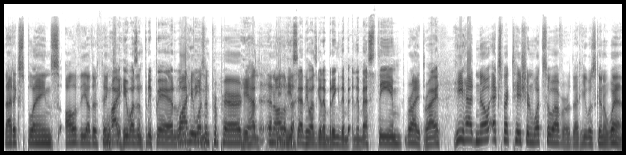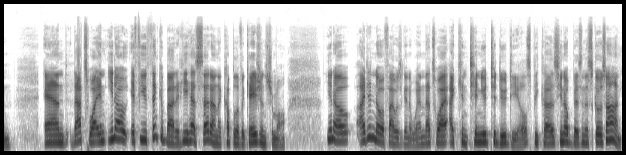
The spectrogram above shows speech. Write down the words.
That explains all of the other things. why he wasn't prepared. why he team. wasn't prepared He had. and all he, of he that. said he was going to bring the the best team. right. Right. He had no expectation whatsoever that he was going to win. And that's why, and you know, if you think about it, he has said on a couple of occasions, Jamal, you know, I didn't know if I was going to win. That's why I continued to do deals because, you know, business goes on.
